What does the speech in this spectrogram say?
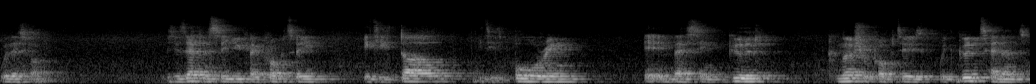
with this fund. This is F&C UK property. It is dull, it is boring, it invests in good commercial properties with good tenants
